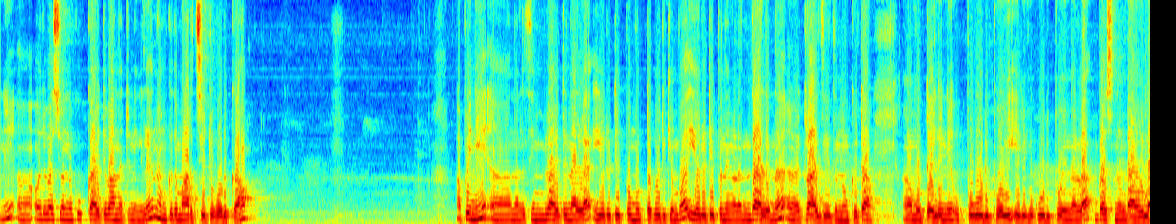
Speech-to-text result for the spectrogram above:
ഇനി ഒരു വശം ഒന്ന് കുക്കായിട്ട് വന്നിട്ടുണ്ടെങ്കിൽ നമുക്കിത് മറിച്ചിട്ട് കൊടുക്കാം. അപ്പം ഇനി നല്ല സിമ്പിളായിട്ട് നല്ല ഈ ഒരു ടിപ്പ് മുട്ട പൊരിക്കുമ്പോൾ ഈ ഒരു ടിപ്പ് നിങ്ങൾ എന്തായാലും ഒന്ന് ട്രൈ ചെയ്ത് നോക്കിട്ടോ മുട്ടയിൽ ഇനി ഉപ്പ് കൂടിപ്പോയി എരിവ് കൂടിപ്പോയി എന്നുള്ള പ്രശ്നം ഉണ്ടാവില്ല.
